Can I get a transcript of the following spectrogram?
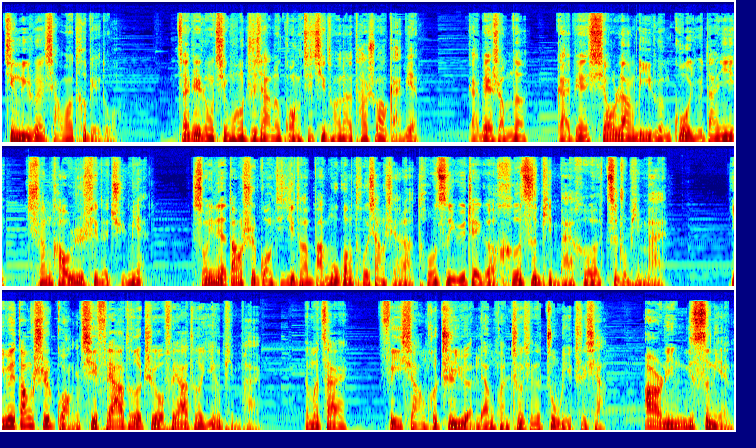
净利润下滑特别多。在这种情况之下呢，广汽集团呢，他说要改变，改变什么呢？改变销量利润过于单一、全靠日系的局面。所以呢，当时广汽集团把目光投向谁了？投资于这个合资品牌和自主品牌，因为当时广汽菲亚特只有菲亚特一个品牌，那么在飞翔和致越两款车型的助力之下，二零一四年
